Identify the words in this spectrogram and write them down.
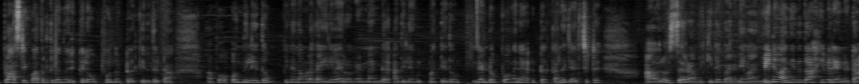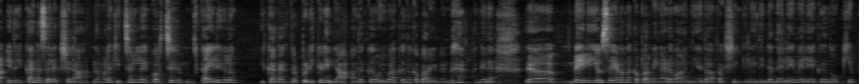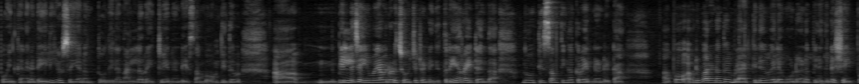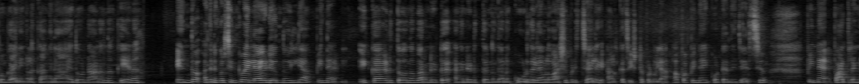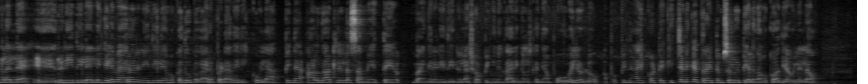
പ്ലാസ്റ്റിക് പാത്രത്തിലൊന്നും ഒരിക്കലും ഉപ്പൊന്നും ഇട്ട് വെക്കരുത് കേട്ടോ അപ്പോൾ ഒന്നിലിതും പിന്നെ നമ്മളെ കയ്യിൽ വേറൊരെണ്ണം ഉണ്ട്. അതിലും മറ്റേതും രണ്ടുപ്പും അങ്ങനെ ഇട്ട് വെക്കാമെന്ന് വിചാരിച്ചിട്ട് ആ ഒരു സെറാമിക്കിന്റെ ഭരണി വാങ്ങി. പിന്നെ വാങ്ങിയത് ദാ ഇവരെയാണ് കേട്ടോ ഇത് ഇക്കാന്റെ സെലക്ഷനാണ് നമ്മളെ കിച്ചണിലെ കുറച്ച് കയ്യിലുകൾ ഇക്കാക്ക് അത്ര പിടിക്കണില്ല. അതൊക്കെ ഒഴിവാക്കുക എന്നൊക്കെ പറയുന്നുണ്ട്. അങ്ങനെ ഡെയിലി യൂസ് ചെയ്യണം എന്നൊക്കെ പറഞ്ഞങ്ങാണ്ട് വാങ്ങിയതാ. പക്ഷേങ്കിൽ ഇതിന്റെ നിലയും വിലയൊക്കെ നോക്കിയപ്പോൾ എനിക്ക് അങ്ങനെ ഡെയിലി യൂസ് ചെയ്യാനൊന്നും തോന്നിയില്ല. നല്ല റേറ്റ് വരുന്നുണ്ട് ഈ സംഭവം. ഇത് ബില്ല് ചെയ്യുമ്പോൾ അവരോട് ചോദിച്ചിട്ടുണ്ടെങ്കിൽ ഇത്രയും റേറ്റ് എന്താ? നൂറ്റി സംതിങ് ഒക്കെ വരുന്നുണ്ട് കേട്ടോ അപ്പോൾ അവർ പറയണത് ബ്ലാക്കിന് വില കൂടുകയാണ്. പിന്നെ ഇതിന്റെ ഷേപ്പും കാര്യങ്ങളൊക്കെ അങ്ങനെ ആയതുകൊണ്ടാണെന്നൊക്കെയാണ്. എന്തോ അതിനെക്കുറിച്ച് എനിക്ക് വലിയ ഐഡിയ ഒന്നുമില്ല പിന്നെ ഇക്ക എടുത്തോ എന്ന് പറഞ്ഞിട്ട് അങ്ങനെ എടുത്തുന്നതാണ്. കൂടുതൽ നമ്മൾ വാശി പിടിച്ചാൽ ആൾക്ക് ഇഷ്ടപ്പെടില്ല അപ്പോൾ പിന്നെ ആയിക്കോട്ടെ എന്ന് വിചാരിച്ചു. പിന്നെ പാത്രങ്ങളല്ലേ? ഒരു രീതിയിലല്ലെങ്കിൽ വേറൊരു രീതിയിൽ നമുക്കത് ഉപകാരപ്പെടാതെ ഇരിക്കില്ല പിന്നെ ആൾ നാട്ടിലുള്ള സമയത്തെ ഭയങ്കര രീതിയിലുള്ള ഷോപ്പിങ്ങിനും കാര്യങ്ങളൊക്കെ ഞാൻ പോവലുള്ളൂ. അപ്പോൾ പിന്നെ ആയിക്കോട്ടെ കിച്ചണിക്ക് എത്ര ഐറ്റംസുകൾ കിട്ടിയാലും നമുക്ക് മതിയാവില്ലല്ലോ.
